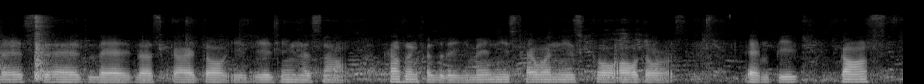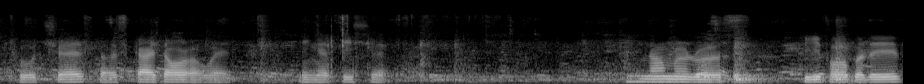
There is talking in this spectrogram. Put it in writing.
they say that the sky dog is eating the sun. Consequently, many Taiwanese go outdoors and beat guns to chase the sky dog away. In addition, numerous people believe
